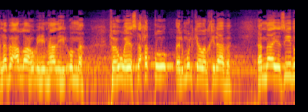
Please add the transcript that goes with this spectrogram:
نفع الله بهم هذه الأمة فهو يستحق الملك والخلافة. أما يزيد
